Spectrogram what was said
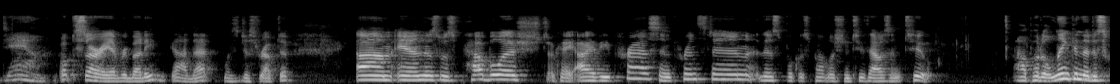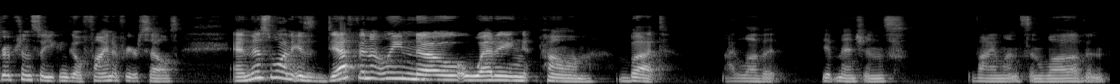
Damn. Oops, sorry, everybody. God, that was disruptive. Um, and this was published, okay, Ivy Press in Princeton. This book was published in 2002. I'll put a link in the description so you can go find it for yourselves. And this one is definitely no wedding poem, but I love it. It mentions violence and love and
